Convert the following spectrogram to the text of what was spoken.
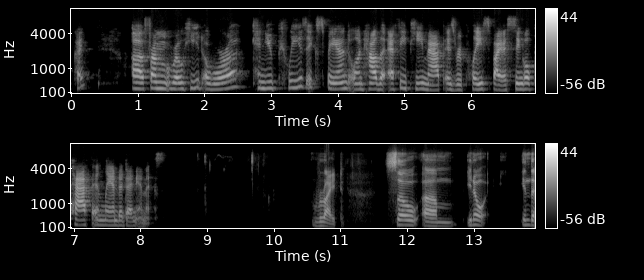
Okay. Uh, from Rohit Arora, can you please expand on how the FEP map is replaced by a single path in lambda dynamics? Right. So, um, you know, in the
